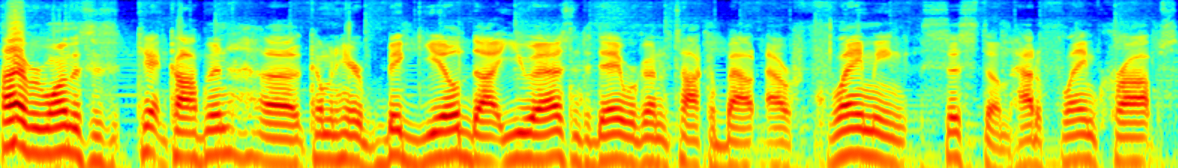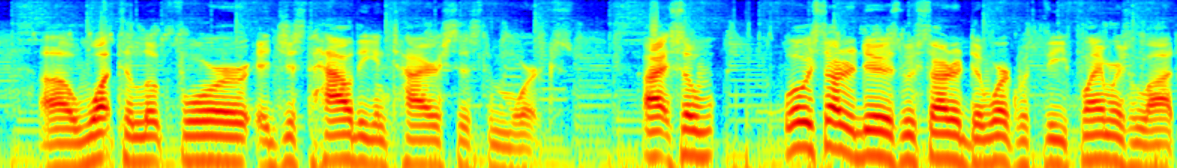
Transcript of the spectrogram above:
Hi everyone, this is Kent Kaufman uh, coming here bigyield.us and today we're going to talk about our flaming system, how to flame crops, uh, what to look for, just how the entire system works. All right, so what we started to do is we started to work with the flamers a lot.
